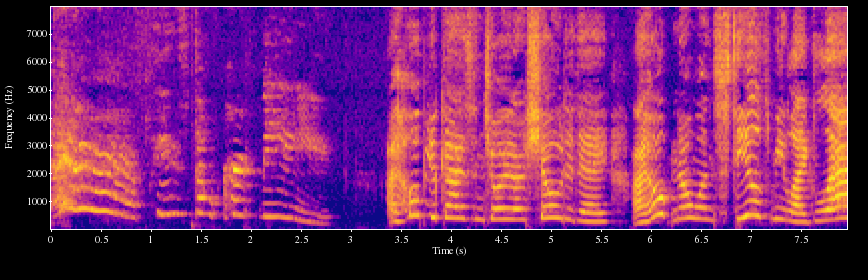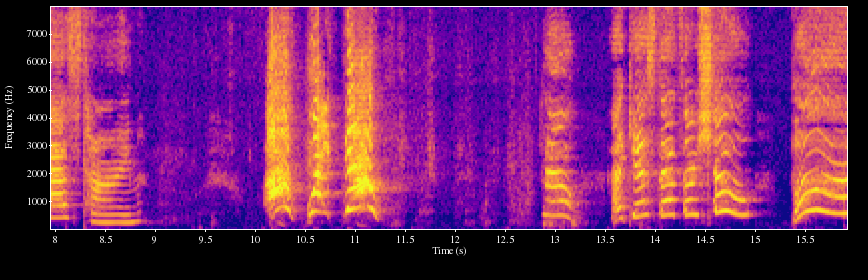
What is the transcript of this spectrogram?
Ah, please don't hurt me. I hope you guys enjoyed our show today. I hope no one steals me like last time. Ah, wait, no! No, I guess that's our show. Bye.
